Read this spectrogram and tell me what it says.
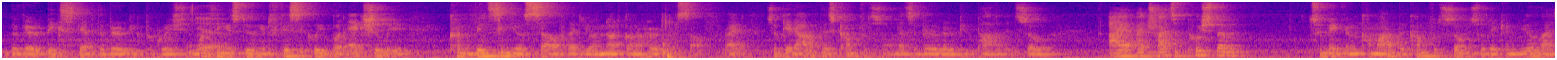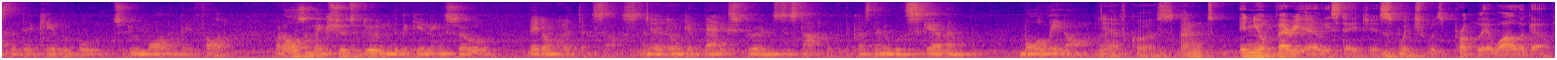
the very big step, the very big progression. One thing is doing it physically, but actually convincing yourself that you are not gonna hurt yourself, right? So get out of this comfort zone. That's a very very big part of it. So I I try to push them to make them come out of the comfort zone so they can realize that they're capable to do more than they thought, but also make sure to do it in the beginning so they don't hurt themselves and they don't get bad experience to start with because then it will scare them more later on. Yeah, of course. And in your very early stages, Mhm. which was probably a while ago,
